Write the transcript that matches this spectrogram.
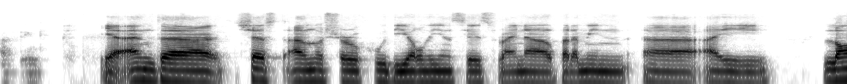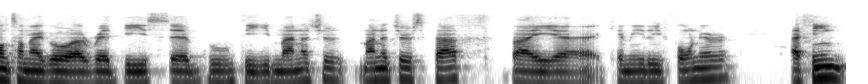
i think yeah and uh just i'm not sure who the audience is right now but i mean uh i long time ago, I read this uh, book, The Manager Manager's Path by uh, Camille Fournier. I think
